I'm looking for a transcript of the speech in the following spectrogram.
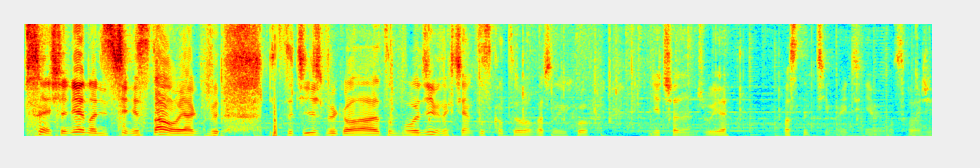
W nie no, nic się nie stało, jakby nie straciliśmy go, ale to było dziwne, chciałem to skontrolować, no i chłop nie challenge'uje. Własny teammate, nie wiem o co chodzi.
